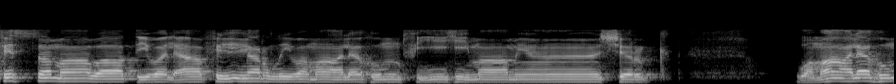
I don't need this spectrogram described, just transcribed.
ഫിസ് സമാവാത്തി വലാ ഫിൽ അർളി വമാ ലഹും ഫീഹിമാ മിൻ ശിർക്ക് وما لهم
